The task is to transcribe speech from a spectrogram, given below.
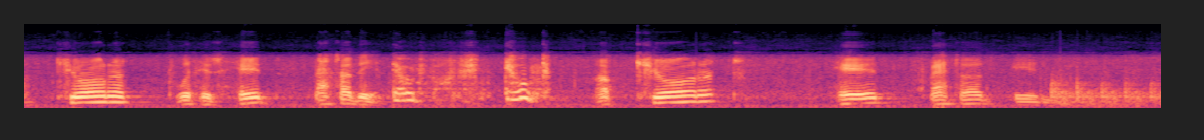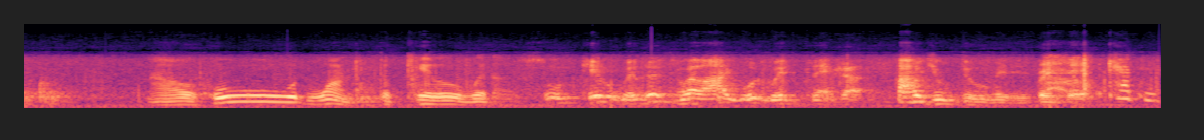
A curate with his head battered in. Don't, Father. Don't. A curate, head battered in. Now, who would want to kill Withers? Oh, kill Withers? Well, I would with pleasure. How do you do, Mrs. Princey? Oh, Captain,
